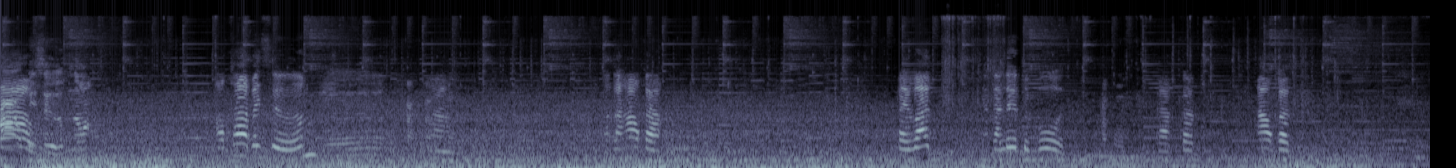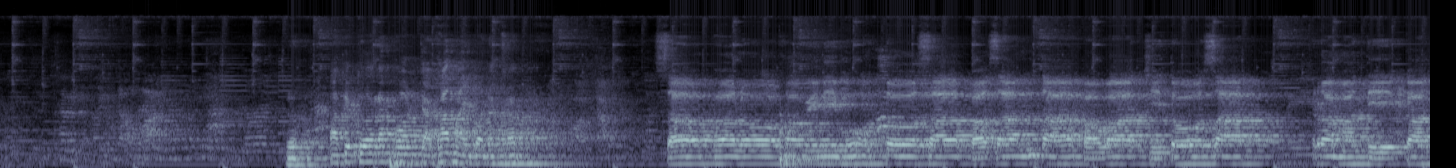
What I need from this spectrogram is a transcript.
ข้าวไปเสริมเนาะเอาข้าวไปเสริมเออครับคอ่ารับแล้วก็เข้ากับไปวัดแล้วก็เลิกไปโบสถ์ครับผมแล้วก็เอากับ อาเก็บตัวรับพรจากข้าใหม่ก่อนนะครับสัพพะโลภวินิมุตโตสัพพสันตาปวัชิโตสัพรมติกัน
